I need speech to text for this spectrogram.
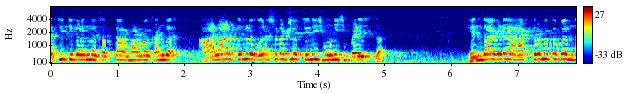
ಅತಿಥಿಗಳನ್ನ ಸತ್ಕಾರ ಮಾಡ್ಬೇಕು ಹಂಗ ಆರಾರು ತಿಂಗಳು ವರ್ಷಗಟ್ಟಲೆ ತಿನಿಸಿ, ಉಣಿಸಿ ಬೆಳೆಸಿದ. ಹಿಂದಾಗಡೆ ಆಕ್ರಮಕ ಬಂದ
